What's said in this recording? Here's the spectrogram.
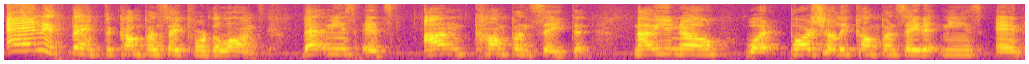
anything to compensate for the lungs. That means it's uncompensated. Now you know what partially compensated means and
